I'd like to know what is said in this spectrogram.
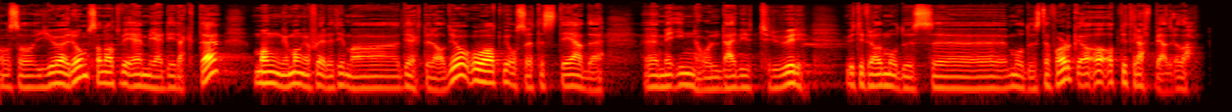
å Gjøre om sånn at vi er mer direkte. Mange mange flere timer direkteradio. Og at vi også er til stede eh, med innhold der vi tror, ut ifra modus, modus til folk, at vi treffer bedre. da.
